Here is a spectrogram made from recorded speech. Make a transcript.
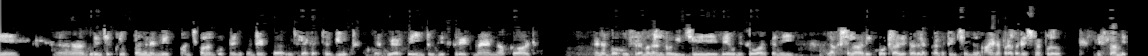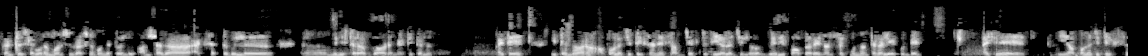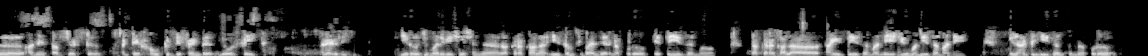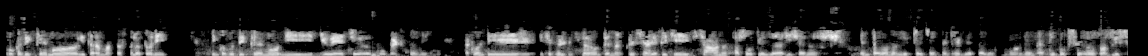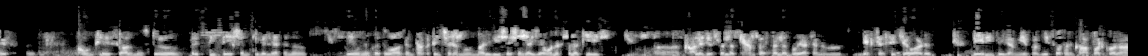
గురించి క్లుప్తంగా నేను మీకు పంచుకోవాలనుకుంటున్నాను. ఎందుకంటే it's like a tribute that we are paying to this great man of God ఆయన బహు శ్రమలు అనుభవించి దేవుని సువార్తని లక్షలాది కోట్లాది ప్రజలకు ప్రకటించిండు. ఆయన ప్రకటించినప్పుడు ఇస్లామిక్ కంట్రీస్లో కూడా మనుషులు రక్షణ పొందేటోళ్ళు. అంతగా యాక్సెప్టబుల్ మినిస్టర్ ఆఫ్ గాడ్ అన్నట్టు ఇతను అయితే ఇతని ద్వారా అపాలజెటిక్స్ అనే సబ్జెక్ట్ థియాలజీలో వెరీ పాపులర్ అయిన అంతకుముందు అంతగా లేకుండే. అయితే ఈ అపాలజెటిక్స్ అనే సబ్జెక్ట్ అంటే how to defend your faith అనేది. ఈ రోజు మరి విశేషంగా రకరకాల ఈజమ్స్ బయలుదేరినప్పుడు ఎథియిజం రకరకాల సైంటిజం అని హ్యూమనిజం అని ఇలాంటి ఈజమ్స్ ఉన్నప్పుడు ఒక దిక్కేమో ఇతర మతస్థులతోని ఇంకొక దిక్కేమో ఈ న్యూ ఏజ్ మూవ్మెంట్ తోని అటువంటి డిఫికల్టీస్లో ఉంటున్న క్రిస్టియానిటీకి చాలా సపోర్టివ్గా ఇతను ఎంతగానో లిటరేచర్ జనరేట్ చేస్తాడు more than thirty books publish చేస్తాడు కౌంట్లెస్ ఆల్మోస్ట్ ప్రతి దేశంకి వెళ్ళి అతను దేవుని యొక్క అతను ప్రకటించడము మరి విశేషంగా యవనస్తులకి కాలేజెస్ వల్ల క్యాంపస్ వల్ల పోయి అతను లెక్చర్స్ ఇచ్చేవాడు. ఏ రీతిగా మీ యొక్క విశ్వాసాన్ని కాపాడుకోవాలా?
